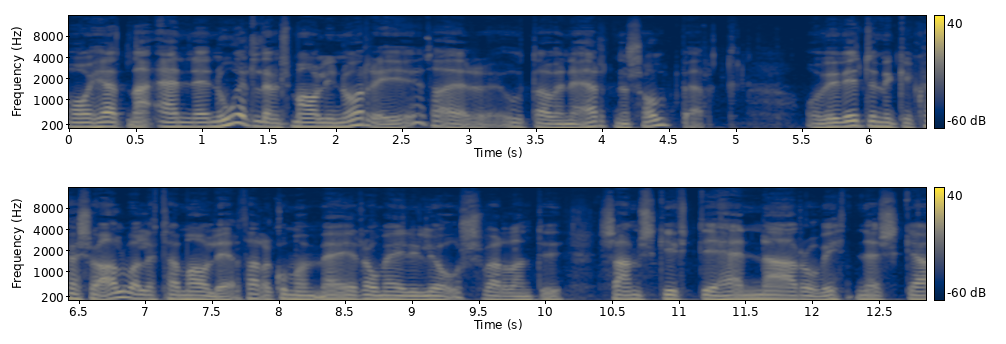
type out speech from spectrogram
Og hérna, en eh, nú er til dæmis mál í Noregi, það er út af henni Erne Solberg og við vitum ekki hversu alvarlegt það máli er. Það er að koma meira og meira í ljós varðandi samskipti hennar og vittneskja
